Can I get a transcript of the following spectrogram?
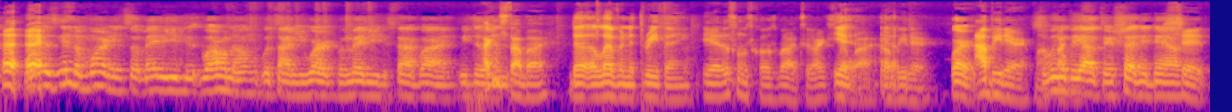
Well, it's in the morning, so maybe you could. Well, I don't know what time you work, but maybe you can stop by. We do I can stop by. the eleven to three thing. Yeah, this one's close by too. I can stop Yeah, by. I'll yeah. be there. Work. I'll be there. so we gonna be out there shutting it down. Shit.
